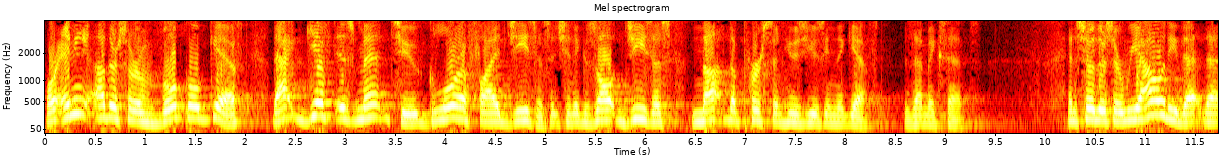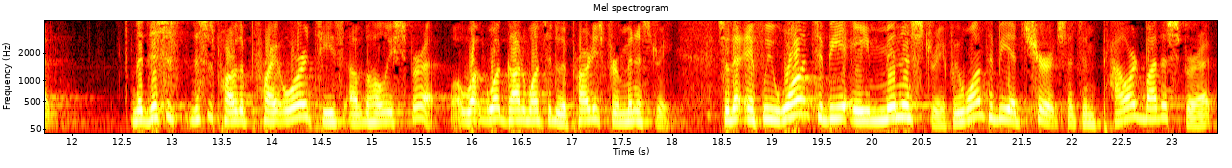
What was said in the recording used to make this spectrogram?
or any other sort of vocal gift, that gift is meant to glorify Jesus. It should exalt Jesus, not the person who's using the gift. Does that make sense? And so there's a reality that, that that this is, this is part of the priorities of the Holy Spirit. What, what God wants to do, the priorities for ministry. So that if we want to be a ministry, if we want to be a church that's empowered by the Spirit,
